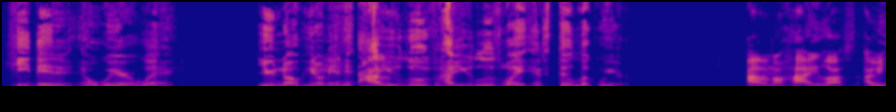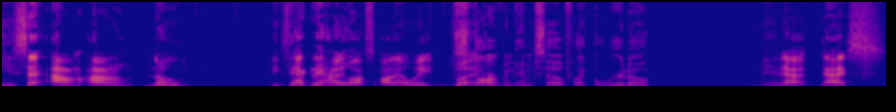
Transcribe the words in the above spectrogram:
He did it a weird way. You know, he don't. Yeah, even, how you lose? How you lose weight and still look weird? I don't know how he lost. I mean, he said I don't I don't know exactly how he lost all that weight, but Starving himself like a weirdo. yeah, that that's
